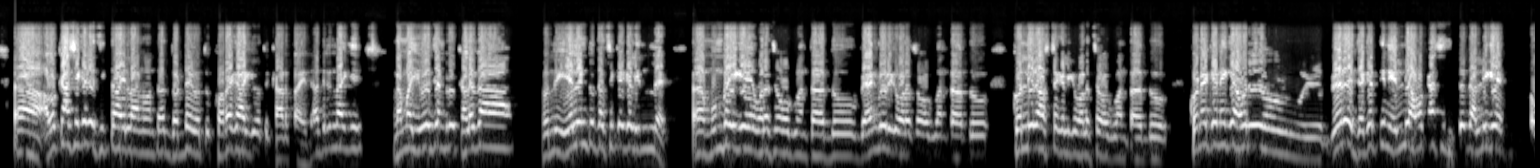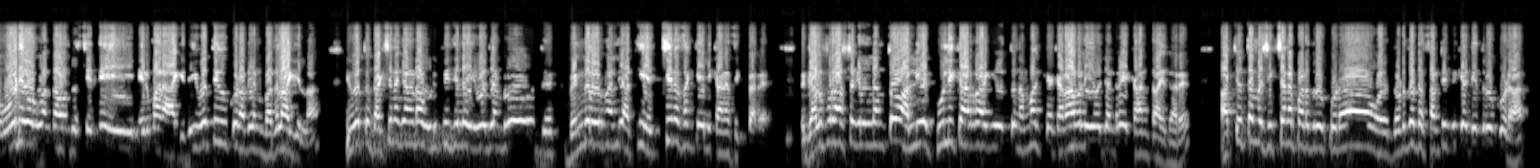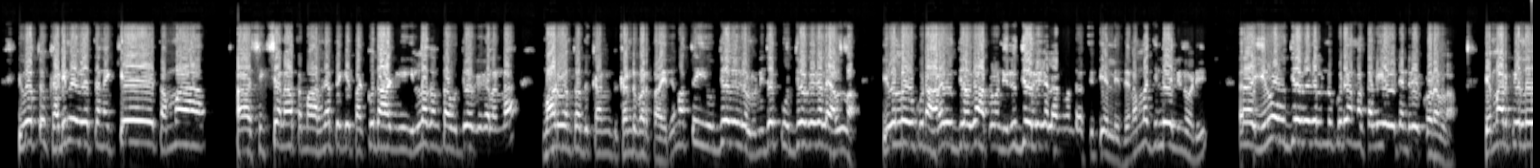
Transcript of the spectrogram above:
ಅವಕಾಶಗಳೇ ಸಿಗ್ತಾ ಇಲ್ಲ ಅನ್ನುವಂತ ದೊಡ್ಡ ಇವತ್ತು ಕೊರಗಾಗಿ ಇವತ್ತು ಕಾಡ್ತಾ ಇದೆ. ಅದರಿಂದಾಗಿ ನಮ್ಮ ಯುವಜನರು ಕಳೆದ ಒಂದು ಏಳೆಂಟು ದಶಕಗಳಿಂದಲೇ ಮುಂಬೈಗೆ ವಲಸೆ ಹೋಗುವಂತಹದ್ದು ಬೆಂಗಳೂರಿಗೆ ವಲಸೆ ಹೋಗುವಂತಹದ್ದು, ಕೊಲ್ಲಿ ರಾಷ್ಟ್ರಗಳಿಗೆ ವಲಸೆ ಹೋಗುವಂತಹದ್ದು, ಕೊನೆ ಕೊನೆಗೆ ಅವರು, ಬೇರೆ ಜಗತ್ತಿನ ಎಲ್ಲಿ ಅವಕಾಶ ಸಿಗ್ತದೆ ಅಲ್ಲಿಗೆ ಓಡಿ ಹೋಗುವಂತ ಒಂದು ಸ್ಥಿತಿ ನಿರ್ಮಾಣ ಆಗಿದೆ. ಇವತ್ತಿಗೂ ಕೂಡ ಅದೇನು ಬದಲಾಗಿಲ್ಲ. ಇವತ್ತು ದಕ್ಷಿಣ ಕನ್ನಡ, ಉಡುಪಿ ಜಿಲ್ಲೆ ಯುವ ಜನರು ಬೆಂಗಳೂರಿನಲ್ಲಿ ಅತಿ ಹೆಚ್ಚಿನ ಸಂಖ್ಯೆಯಲ್ಲಿ ಕಾಣ ಸಿಗ್ತಾರೆ. ಗಲ್ಫ್ ರಾಷ್ಟ್ರಗಳಲ್ಲಂತೂ ಅಲ್ಲಿಯ ಕೂಲಿಕಾರರಾಗಿ ಇವತ್ತು ನಮ್ಮ ಕರಾವಳಿ ಯುವ ಜನರೇ ಕಾಣ್ತಾ ಇದ್ದಾರೆ. ಅತ್ಯುತ್ತಮ ಶಿಕ್ಷಣ ಪಡೆದ್ರು ಕೂಡ ದೊಡ್ಡ ದೊಡ್ಡ ಸರ್ಟಿಫಿಕೇಟ್ ಇದ್ರೂ ಕೂಡ, ಇವತ್ತು ಕಡಿಮೆ ವೇತನಕ್ಕೆ ತಮ್ಮ ಶಿಕ್ಷಣ, ತಮ್ಮ ಅರ್ಹತೆಗೆ ತಕ್ಕದಾಗಿ ಇಲ್ಲದಂತ ಉದ್ಯೋಗಗಳನ್ನ ಮಾಡುವಂತದ್ದು ಕಂಡು ಬರ್ತಾ ಇದೆ. ಮತ್ತು ಈ ಉದ್ಯೋಗಗಳು, ನಿಜಕ್ಕೂ ಉದ್ಯೋಗಗಳೇ ಅಲ್ಲ. ಇವೆಲ್ಲವೂ ಕೂಡ ಅರೆ ಉದ್ಯೋಗ ಅಥವಾ ನಿರುದ್ಯೋಗಗಳು ಅನ್ನುವಂತ ಸ್ಥಿತಿಯಲ್ಲಿದೆ. ನಮ್ಮ ಜಿಲ್ಲೆಯಲ್ಲಿ ನೋಡಿ ಇರುವ ಉದ್ಯೋಗಗಳನ್ನು ಕೂಡ ನಮ್ಮ ಸ್ಥಳೀಯ ಜನರಿಗೆ ಕೊಡಲ್ಲ. ಎಂ ಆರ್ ಪಿ ಎಲ್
